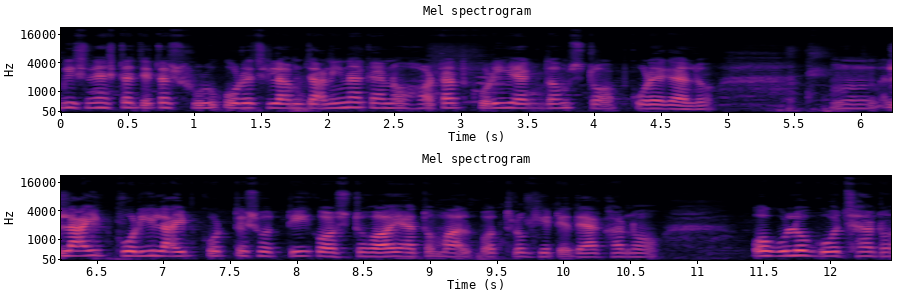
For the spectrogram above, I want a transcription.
বিজনেসটা যেটা শুরু করেছিলাম, জানি না কেন হঠাৎ করেই একদম স্টপ করে গেল। লাইভ করি লাইভ করতে সত্যিই কষ্ট হয়, এত মালপত্র ঘেটে দেখানো, ওগুলো গোছানো,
